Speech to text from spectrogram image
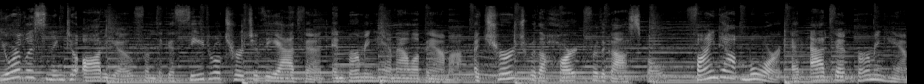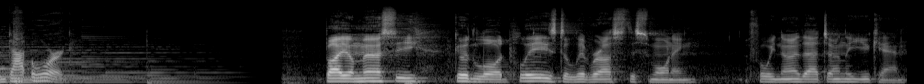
You're listening to audio from the Cathedral Church of the Advent in Birmingham, Alabama, a church with a heart for the gospel. Find out more at adventbirmingham.org. By your mercy, good Lord, please deliver us this morning, for we know that only you can.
